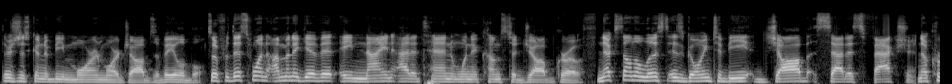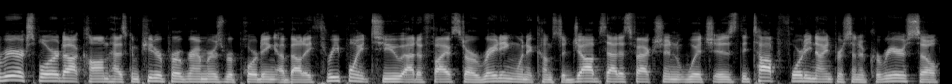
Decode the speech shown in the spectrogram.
there's just gonna be more and more jobs available. So for this one, I'm gonna give it a nine out of 10 when it comes to job growth. Next on the list is going to be job satisfaction. Now careerexplorer.com has computer programmers reporting about a 3.2 out of five star rating when it comes to job satisfaction, which is the top 49% of careers. So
